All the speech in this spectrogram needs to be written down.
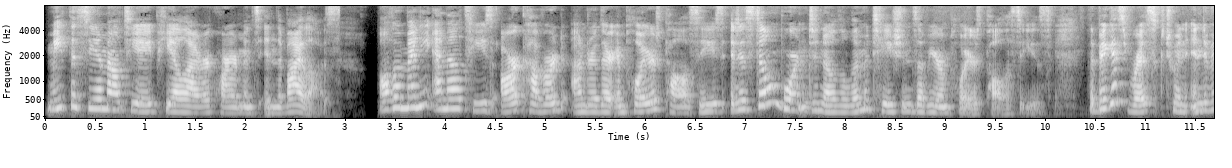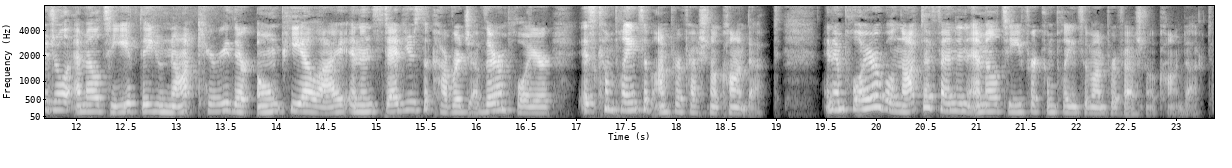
meet the CMLTA PLI requirements in the bylaws. Although many MLTs are covered under their employer's policies, it is still important to know the limitations of your employer's policies. The biggest risk to an individual MLT if they do not carry their own PLI and instead use the coverage of their employer is complaints of unprofessional conduct. An employer will not defend an MLT for complaints of unprofessional conduct.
